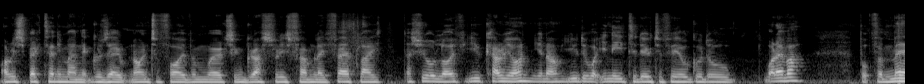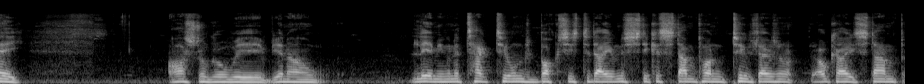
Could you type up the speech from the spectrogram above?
I respect any man that goes out nine to five and works and grafts for his family. Fair play. That's your life. You carry on. You know, you do what you need to do to feel good or whatever. But for me, I struggle with you know. Liam, you're going to tag 200 boxes today. I'm going to stick a stamp on 2,000. Okay, stamp,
